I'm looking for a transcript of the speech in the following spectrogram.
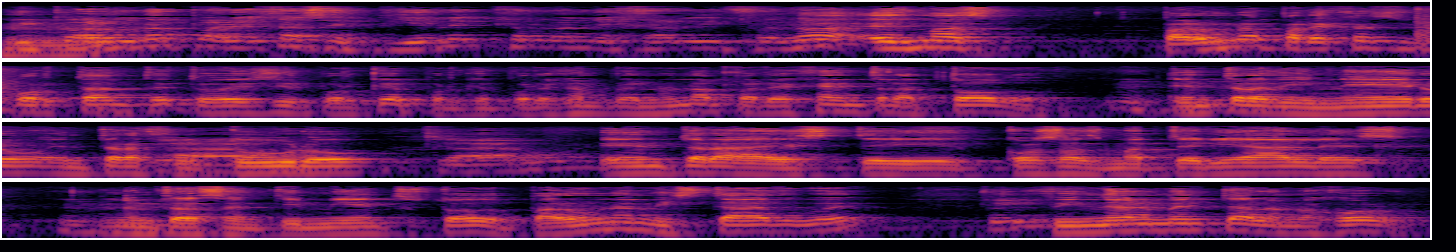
Y para una pareja se tiene que manejar diferente. No, es más, para una pareja es importante, te voy a decir por qué. Porque, por ejemplo, en una pareja entra todo. Entra dinero, entra Claro, futuro, claro. entra este cosas materiales, entra sentimientos, todo. Para una amistad, güey, Sí. finalmente a lo mejor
